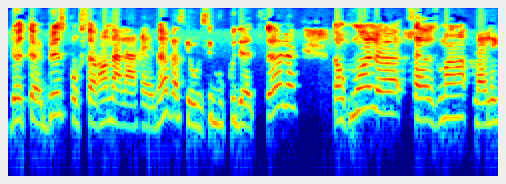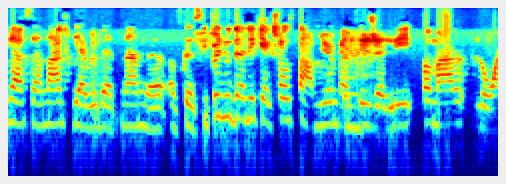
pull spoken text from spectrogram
d'autobus pour se rendre à l'aréna parce qu'il y a aussi beaucoup de ça. Là. Donc moi, là, sérieusement, la Ligue nationale puis Gary Bettman, là, en tout cas, s'il peut nous donner quelque chose, tant mieux, mais tu sais, je l'ai pas mal loin.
